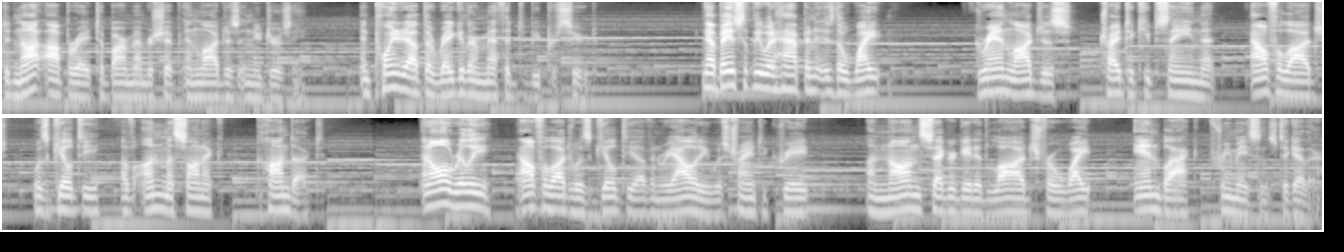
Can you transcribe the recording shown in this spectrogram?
did not operate to bar membership in lodges in New Jersey, and pointed out the regular method to be pursued. Now, basically, what happened is the white Grand Lodges tried to keep saying that Alpha Lodge was guilty of unmasonic conduct. And all really Alpha Lodge was guilty of in reality was trying to create a non segregated lodge for white and black Freemasons together.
